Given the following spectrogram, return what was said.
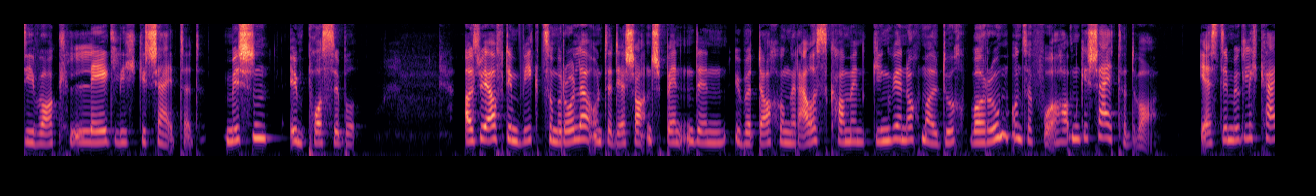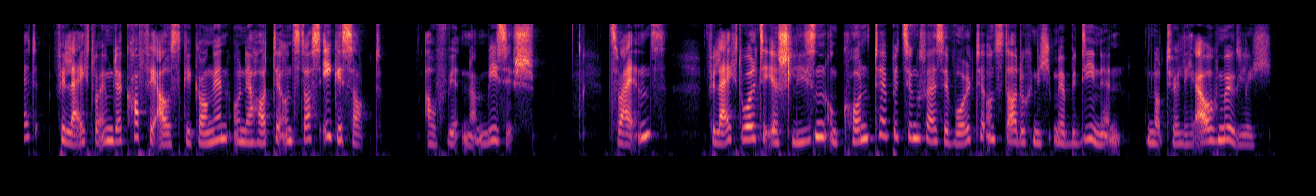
die war kläglich gescheitert. Mission impossible. Als wir auf dem Weg zum Roller unter der schattenspendenden Überdachung rauskamen, gingen wir nochmal durch, warum unser Vorhaben gescheitert war. Erste Möglichkeit, vielleicht war ihm der Kaffee ausgegangen und er hatte uns das eh gesagt. Auf Vietnamesisch. Zweitens, vielleicht wollte er schließen und konnte bzw. wollte uns dadurch nicht mehr bedienen. Natürlich auch möglich.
